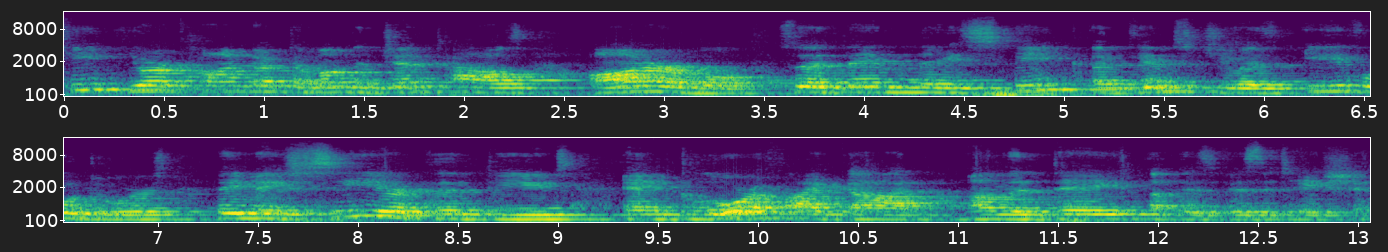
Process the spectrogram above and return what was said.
Keep your conduct among the Gentiles honorable, so that then they may speak against you as evildoers. They may see your good deeds and glorify God on the day of his visitation.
